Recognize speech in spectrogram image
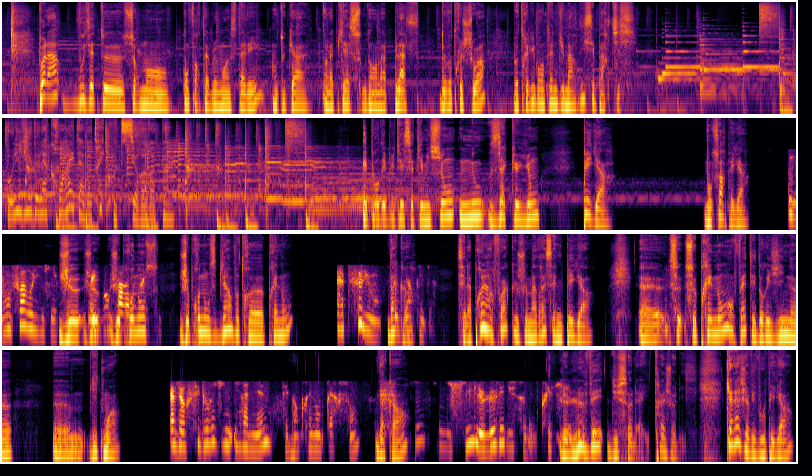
Voilà, vous êtes euh, sûrement confortablement installés, en tout cas dans la pièce ou dans la place de votre choix. Votre libre antenne du mardi, c'est parti. Olivier Delacroix est à votre écoute sur Europe Et pour débuter cette émission, nous accueillons Péga. Bonsoir Péga. Bonsoir Olivier. Je, je, Oui, bonsoir je, prononce, je prononce bien votre prénom? Absolument. D'accord. C'est la première fois que je m'adresse à une Péga. Euh, ce, ce prénom, en fait, est d'origine... euh, euh, Dites-moi. Alors, c'est d'origine iranienne, c'est un prénom persan D'accord. qui signifie le lever du soleil, Le précisément. lever du soleil. Très joli. Quel âge avez-vous, Péga?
